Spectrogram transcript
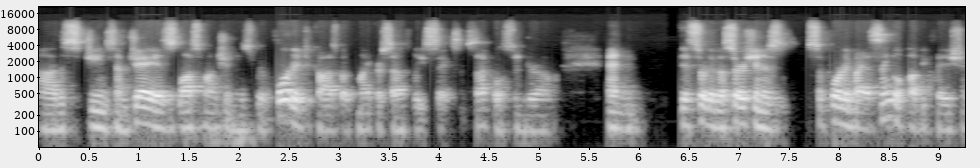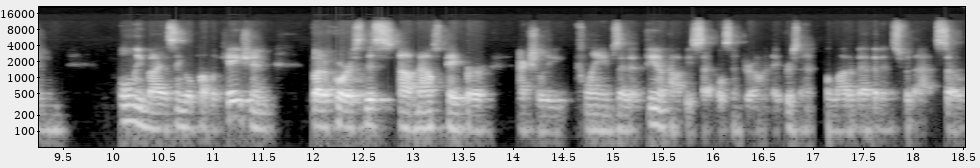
uh, this gene SEMJ is loss function is reported to cause both microcephaly 6 and Seppel syndrome. And this sort of assertion is supported by a single publication, only by a single publication. But of course, this uh, mouse paper actually claims that it phenocopies Seppel syndrome, and they present a lot of evidence for that. So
